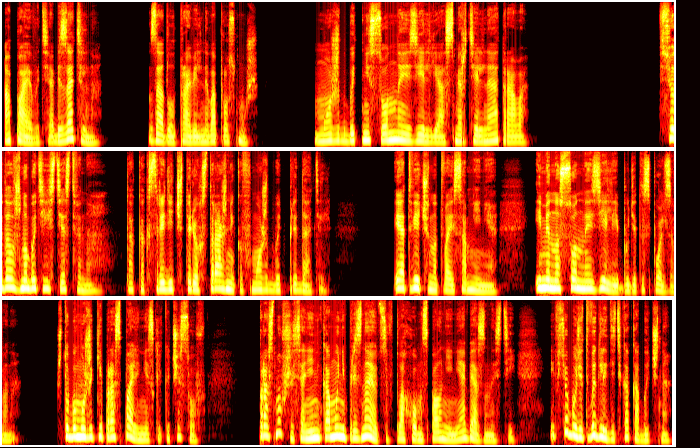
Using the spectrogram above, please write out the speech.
«Опаивать обязательно?» — задал правильный вопрос муж. «Может быть, не сонное зелье, а смертельная отрава?» Все должно быть естественно, так как среди четырех стражников может быть предатель. И отвечу на твои сомнения. Именно сонное зелье будет использовано. Чтобы мужики проспали несколько часов — Проснувшись, они никому не признаются в плохом исполнении обязанностей, и все будет выглядеть как обычно.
